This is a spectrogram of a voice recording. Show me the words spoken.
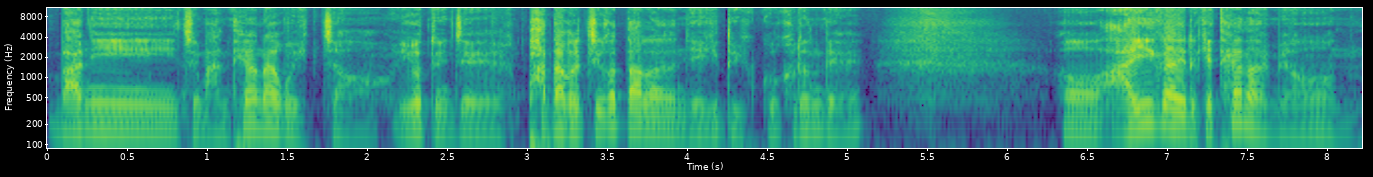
많이 지금 안 태어나고 있죠. 이것도 이제 바닥을 찍었다라는 얘기도 있고 그런데 어, 아이가 이렇게 태어나면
